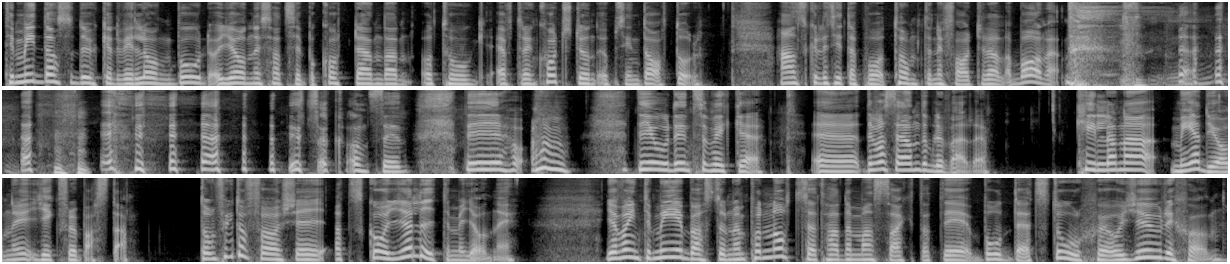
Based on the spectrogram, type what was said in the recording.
Till middagen så dukade vi långbord och Jonny satte sig på kortändan och tog efter en kort stund upp sin dator. Han skulle titta på Tomten är far till alla barnen. det är så konstigt. Det, det gjorde inte så mycket. Eh, det var sen det blev värre. Killarna med Jonny gick för att basta. De fick då för sig att skoja lite med Jonny. Jag var inte med i bastun men på något sätt hade man sagt att det bodde ett storsjöodjur i sjön.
